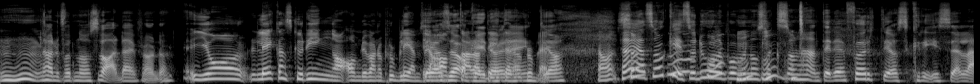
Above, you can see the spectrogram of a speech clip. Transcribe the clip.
Mhm, Har du fått något svar därifrån då? Ja, läkaren skulle ringa om det var något problem så jag Ja, så, antar okej, att det inte är något problem. Ja. Ja, Nej, så- alltså, okej, så du håller på med någon slags sån här, är det en 40-årskris eller,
